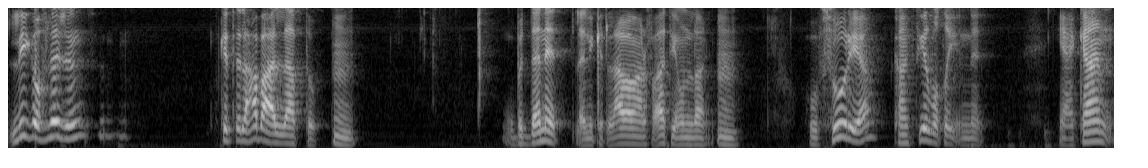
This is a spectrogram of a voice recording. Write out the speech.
League of Legends كنت ألعبها على اللابتوب. وبدها نت لأني كنت ألعبها مع رفقاتي اونلاين وبسوريا كان كتير بطيء النت. يعني كان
